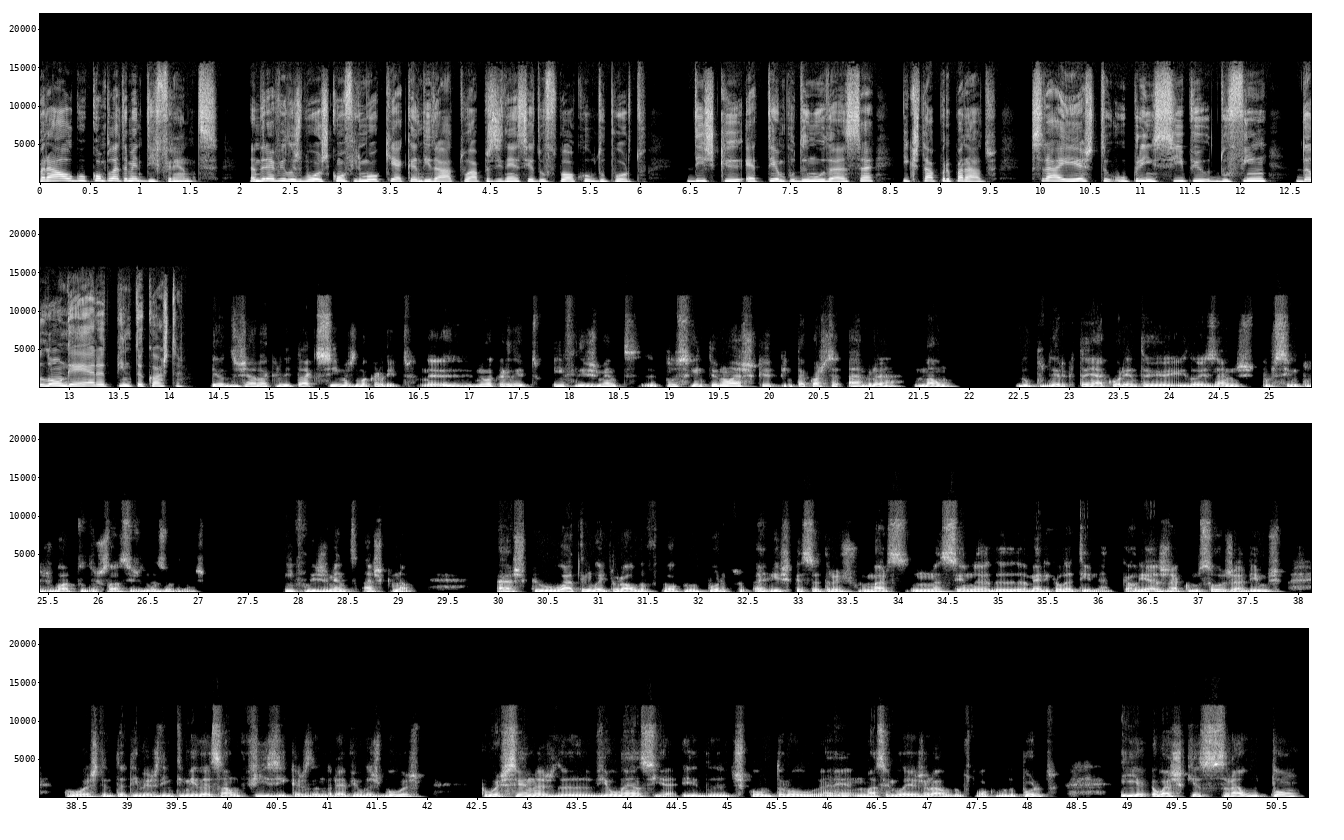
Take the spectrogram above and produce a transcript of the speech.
para algo completamente diferente. André Vilas Boas confirmou que é candidato à presidência do Futebol Clube do Porto. Diz que é tempo de mudança e que está preparado. Será este o princípio do fim da longa era de Pinto da Costa? Eu desejava acreditar que sim, mas não acredito. Eh, não acredito, infelizmente, pelo seguinte, eu não acho que Pinto da Costa abra mão do poder que tem há 42 anos por simples voto dos sócios nas urnas. Infelizmente, acho que não acho que o ato eleitoral do Futebol Clube do Porto arrisca-se a transformar-se numa cena de América Latina, que aliás já começou, já vimos, com as tentativas de intimidação físicas de André Vilas Boas, com as cenas de violência e de descontrole numa Assembleia Geral do Futebol Clube do Porto, e eu acho que esse será o tom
